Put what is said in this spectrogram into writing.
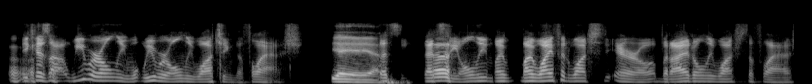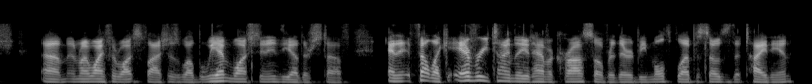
because uh, we were only we were only watching the Flash. yeah, yeah, yeah. That's that's Uh. the only my my wife had watched the Arrow, but I had only watched the Flash. Um, and my wife had watched Flash as well, but we haven't watched any of the other stuff. And it felt like every time they'd have a crossover, there would be multiple episodes that tied in,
